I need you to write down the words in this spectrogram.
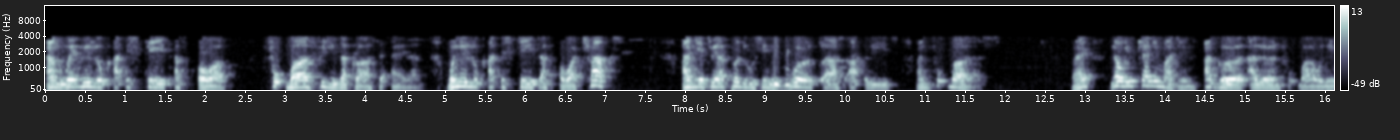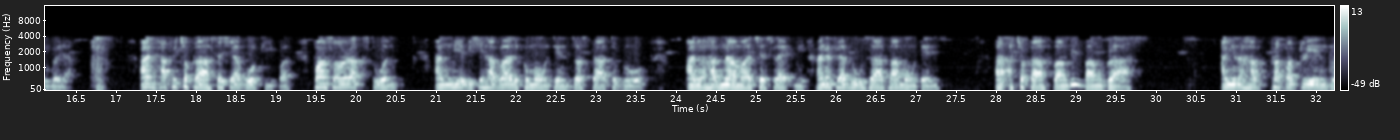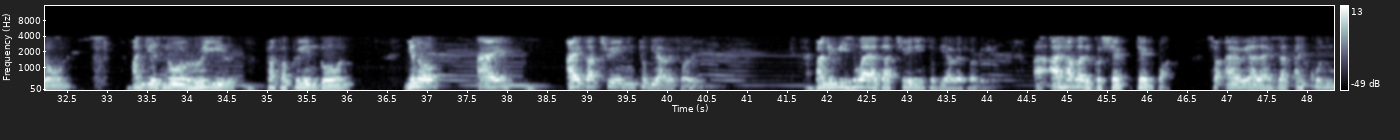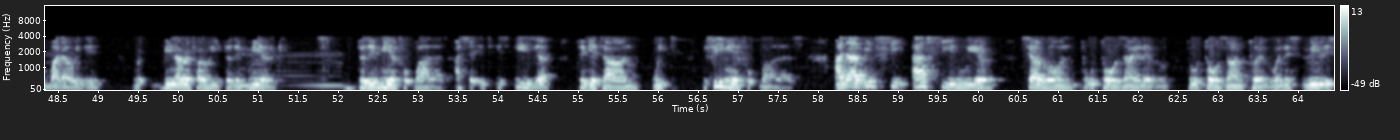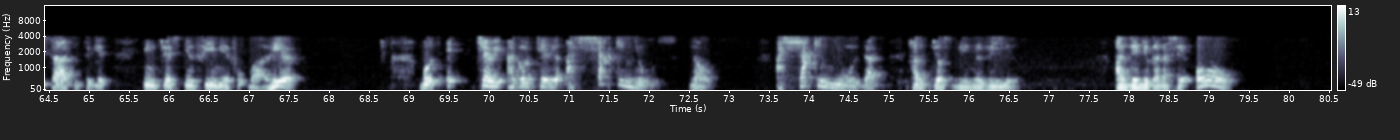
And when we look at the state of our football fields across the island, when you look at the state of our tracks, and yet we are producing mm-hmm. world-class athletes and footballers, right? Now you can imagine a girl I learn football with him brother, and have a chuck off, say she a goalkeeper, pass on rock stone, and maybe she have a little mountains just start to grow, and have normal chest like me, and if you bruise off her mountains, a, a chuck off from, mm. from grass, and you know have proper playing ground, and there's no real proper playing going. you know, I I got training to be a referee. And the reason why I got training to be a referee, I, I have a little temper. So I realized that I couldn't bother with it, being a referee to the male to the male footballers. I said it, it's easier to get on with the female footballers. And I've been see I've seen where say around 2011, 2012, when it really started to get interest in female football here. But it, eh, Cherry, I'm going to tell you a shocking news. No, a shocking news that has just been revealed. And then you're going to say, oh.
